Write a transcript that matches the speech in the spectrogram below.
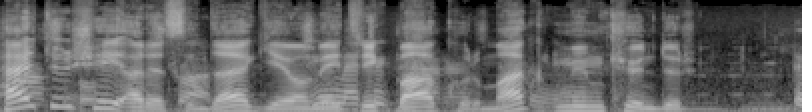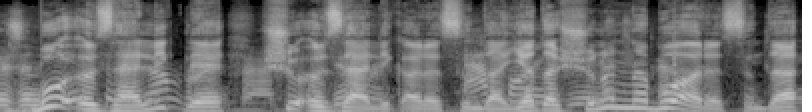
Her tür şey arasında geometrik bağ kurmak mümkündür. Bu özellikle şu özellik arasında ya da şununla bu arasında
